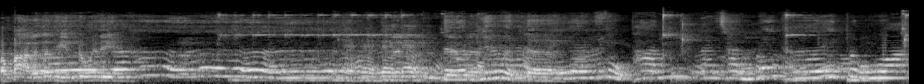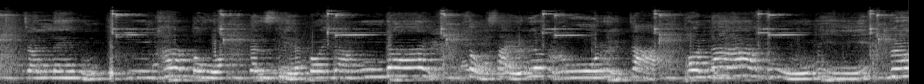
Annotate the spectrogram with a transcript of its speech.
ป้าป้าแล้วก็ถินดูให้ดี เดินยืดเลย เรียนสุพรรณแต่ฉันไม่เคยกลัว จะเล่นกินค่าตัวกันเสียก็ยังได้ สงสัยเรื่องรู้หรือจ่าเพอหน้าหูหมีนะ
